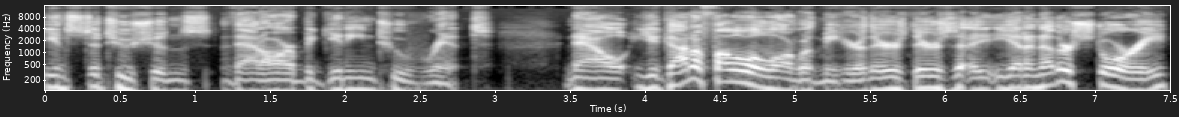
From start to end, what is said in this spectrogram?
institutions that are beginning to rent. Now, you got to follow along with me here. There's there's a, yet another story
